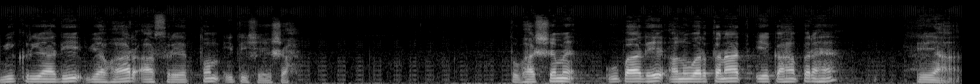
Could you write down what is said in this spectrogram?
विक्रियादि व्यवहार आश्रयत्व इति शेष। तो भाष्य में, उपाधे अनुवर्तनात् ये कहाँ पर है? ये यहाँ।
